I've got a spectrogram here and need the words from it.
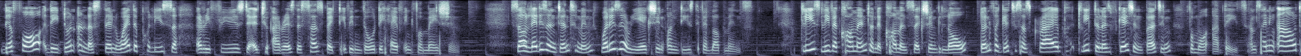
Therefore, they don't understand why the police refused to arrest the suspect even though they have information. So, ladies and gentlemen, what is your reaction on these developments? Please leave a comment on the comment section below. Don't forget to subscribe, click the notification button for more updates. I'm signing out.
